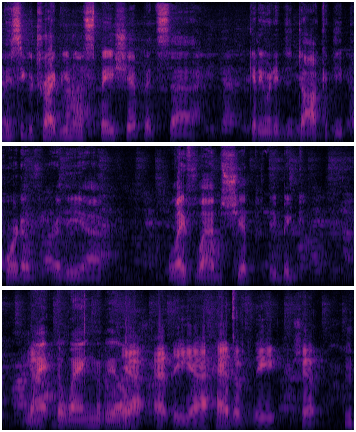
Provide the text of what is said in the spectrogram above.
the Secret Tribunal spaceship. It's uh, getting ready to dock at the port of, or the uh, Life Labs ship, the big, Yeah. The Wangmobile. Yeah, at the uh, head of the ship.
